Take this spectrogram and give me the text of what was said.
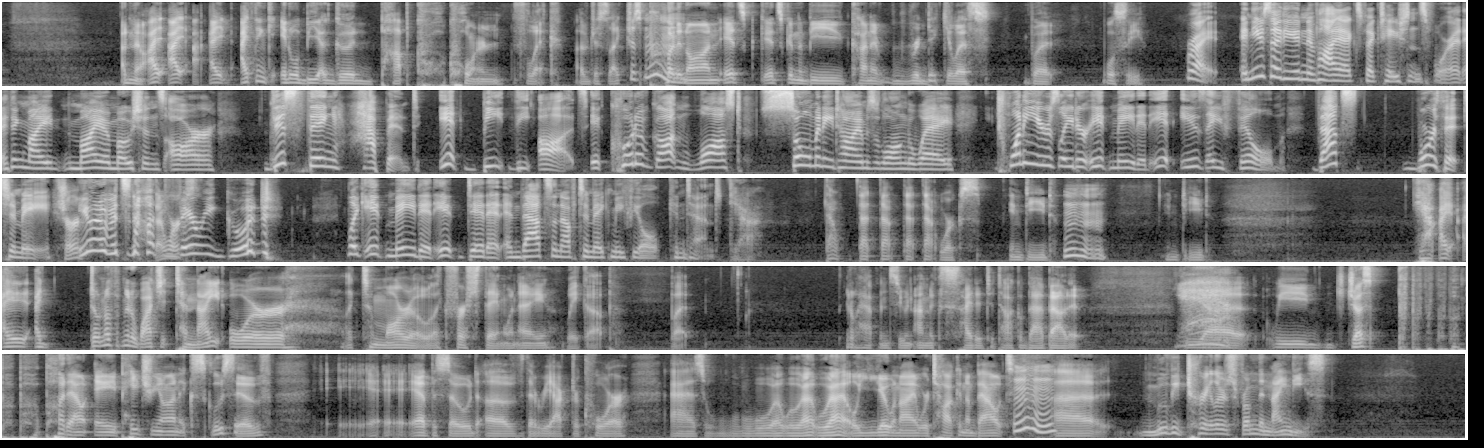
I don't know. I I I, I think it'll be a good popcorn flick of just like just put hmm. it on. It's it's gonna be kind of ridiculous, but we'll see. Right. And you said you didn't have high expectations for it. I think my my emotions are this thing happened. It beat the odds. It could have gotten lost so many times along the way. 20 years later it made it. It is a film. That's worth it to me. Sure. Even if it's not very good. Like it made it. It did it and that's enough to make me feel content. Yeah, that that that that that works indeed. Mm-hmm. Indeed. Yeah, I I I don't know if I'm gonna watch it tonight or like tomorrow, like first thing when I wake up, but it'll happen soon. I'm excited to talk about about it. Yeah. We, uh, we just p- p- put out a Patreon exclusive episode of the Reactor Core as well. you and I were talking about uh, movie trailers from the 90s.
